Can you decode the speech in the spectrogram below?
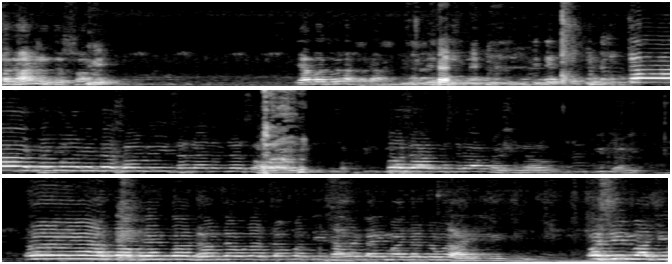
सदानंद स्वामी. या बाजूला करा तर स्वामी सदानंद स्वामी माझा दुसरा प्रश्न. आतापर्यंत धन दौलत संपत्ती सारं काही माझ्या जवळ आहे. अशी माझी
